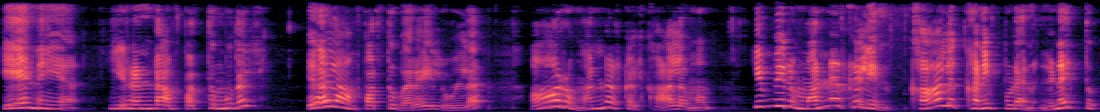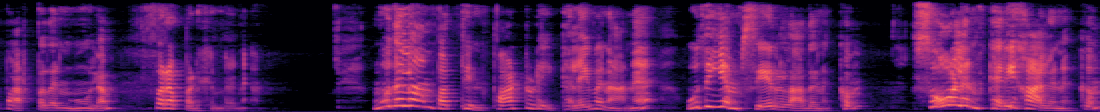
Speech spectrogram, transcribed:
ஏனைய இரண்டாம் பத்து முதல் ஏழாம் பத்து வரையில் உள்ள ஆறு மன்னர்கள் காலமும் இவ்விரு மன்னர்களின் கால கணிப்புடன் இணைத்து பார்ப்பதன் மூலம் புறப்படுகின்றன. முதலாம் பத்தின் பாட்டுடை தலைவனான உதியம் சேரலாதனுக்கும் சோழன் கரிகாலனுக்கும்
